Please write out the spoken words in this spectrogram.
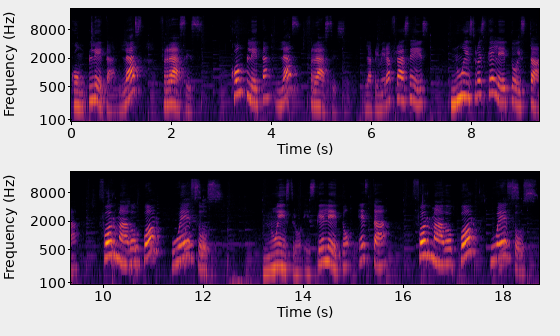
Completa las frases. Completa las frases. La primera frase es, nuestro esqueleto está formado por huesos. Nuestro esqueleto está formado por huesos.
